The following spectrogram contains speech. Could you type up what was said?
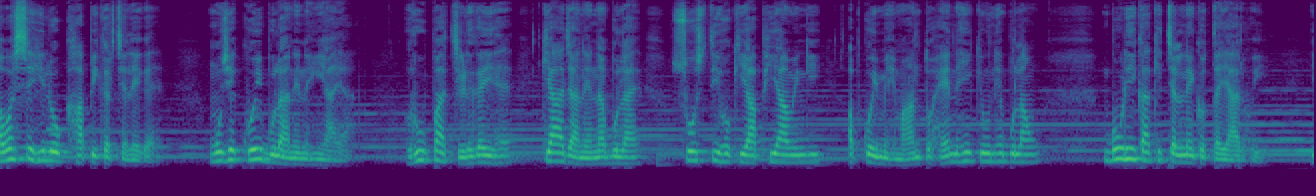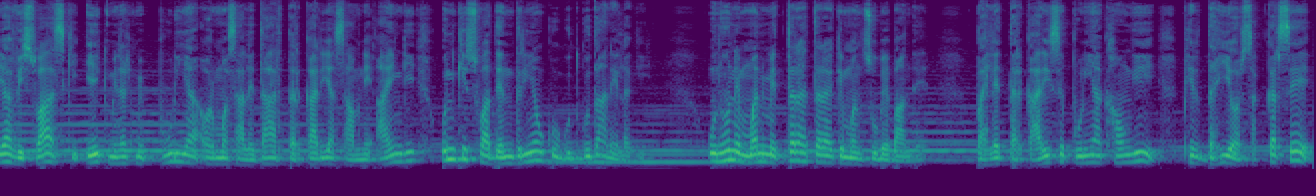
अवश्य ही लोग खा पी कर चले गए। मुझे कोई बुलाने नहीं आया। रूपा चिढ़ गई है, क्या जाने न बुलाए। सोचती हो कि आप ही आवेंगी। अब कोई मेहमान तो है नहीं कि उन्हें बुलाऊं। बूढ़ी काकी चलने को तैयार हुई। यह विश्वास कि एक मिनट में पूड़ियाँ और मसालेदार तरकारियाँ सामने आएँगी, उनकी स्वादेंद्रियों को गुदगुदाने लगी। उन्होंने मन में तरह तरह के मंसूबे बांधे। पहले तरकारी से पूड़ियाँ खाऊँगी, फिर दही और शक्कर से,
